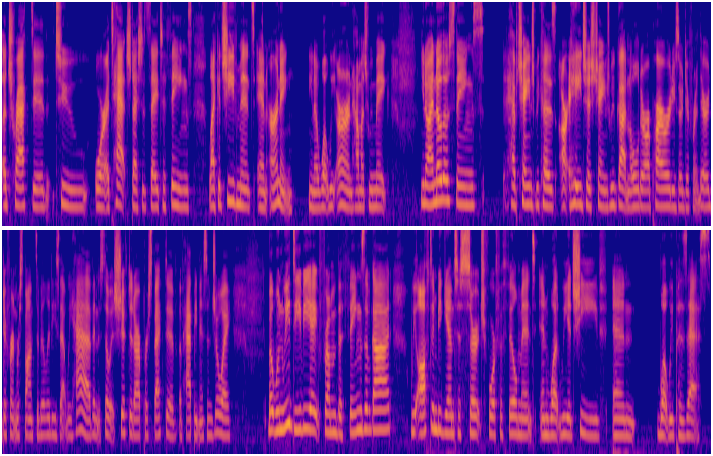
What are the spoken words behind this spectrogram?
attracted to or attached, I should say, to things like achievement and earning, you know, what we earn, how much we make. You know, I know those things have changed because our age has changed. We've gotten older, our priorities are different. There are different responsibilities that we have, and so it shifted our perspective of happiness and joy. But when we deviate from the things of God, we often begin to search for fulfillment in what we achieve and what we possess.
